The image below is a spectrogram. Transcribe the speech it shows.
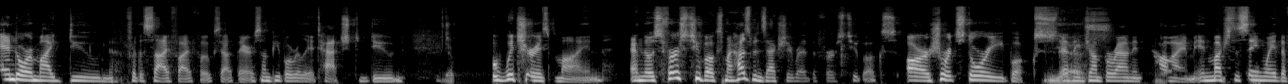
and or my Dune for the sci-fi folks out there. Some people are really attached to Dune. Yep. Witcher is mine. And those first two books, my husband's actually read the first two books, are short story books, and they jump around in time in much the same way the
